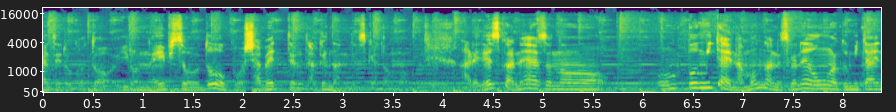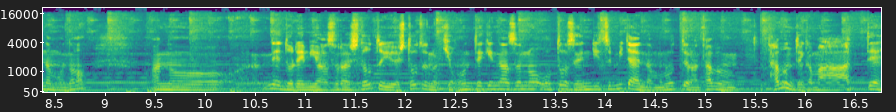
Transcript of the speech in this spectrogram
えてることいろんなエピソードをこう喋ってるだけなんですけどもあれですかねその音符みたいなもんなんですかね音楽みたいなもの。あのね、ドレミファソラシドという一つの基本的なその音旋律みたいなものっていうのは多分多分というかまああって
